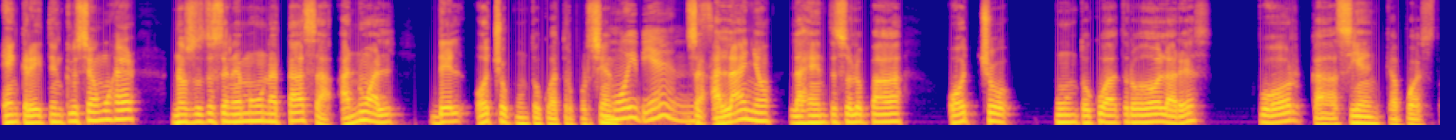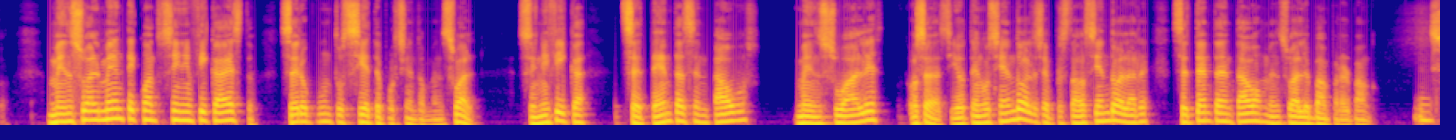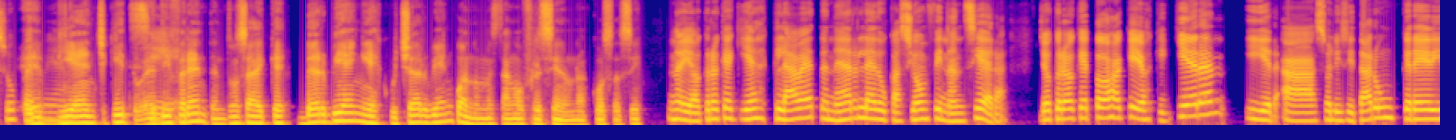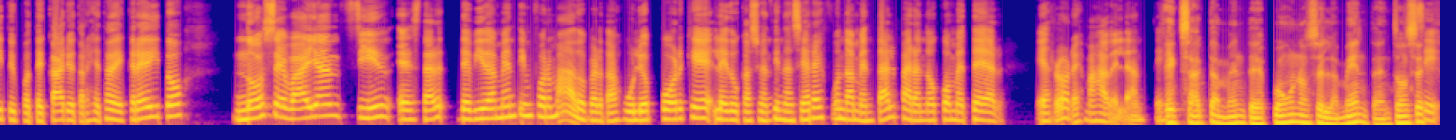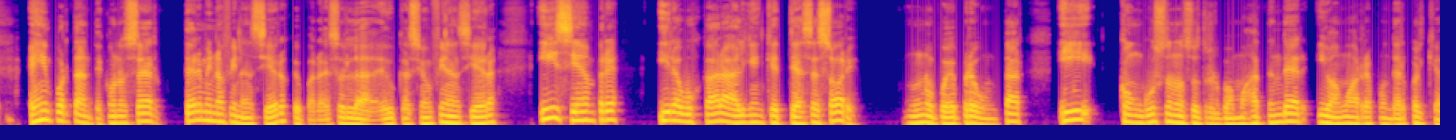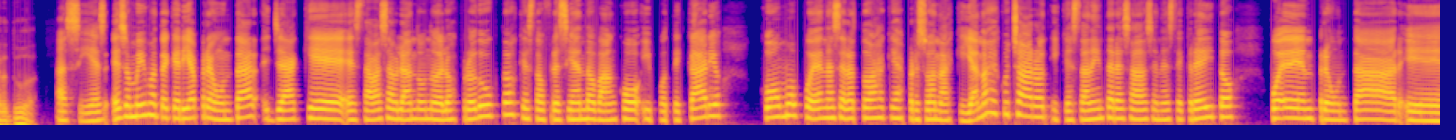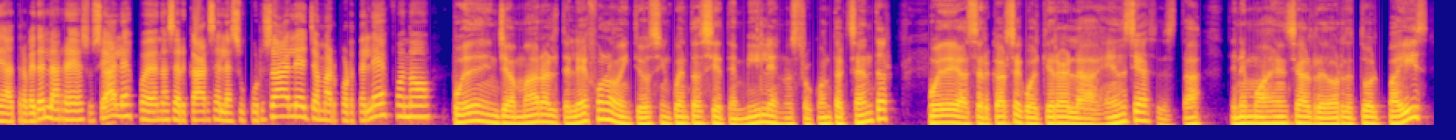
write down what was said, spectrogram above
En Crédito Inclusión Mujer nosotros tenemos una tasa anual del 8.4%. Muy bien. O sea, al año la gente solo paga 8.4 dólares por cada 100 que ha puesto. Mensualmente, ¿cuánto significa esto? 0.7% mensual. Significa 70 centavos mensuales. O sea, si yo tengo 100 dólares, he prestado 100 dólares, 70 centavos mensuales van para el banco. Súper es bien, chiquito, es diferente. Entonces hay que ver bien y escuchar bien cuando me están ofreciendo una cosa así. No, yo creo que aquí es clave tener la educación financiera. Yo creo que todos aquellos que quieren ir a solicitar un crédito hipotecario, tarjeta de crédito, no se vayan sin estar debidamente informados, ¿verdad, Julio? Porque la educación financiera es fundamental para no cometer errores más adelante. Exactamente, después uno se lamenta. Entonces, es importante conocer términos financieros, que para eso es la educación financiera, y siempre ir a buscar a alguien que te asesore. Uno puede preguntar y con gusto nosotros vamos a atender y vamos a responder cualquier duda. Así es. Eso mismo te quería preguntar, ya que estabas hablando de uno de los productos que está ofreciendo Banco Hipotecario cómo pueden hacer a todas aquellas personas que ya nos escucharon y que están interesadas en este crédito. Pueden preguntar eh, a través de las redes sociales, pueden acercarse a las sucursales, llamar por teléfono. Pueden llamar al teléfono 2257 mil es nuestro contact center. Puede acercarse a cualquiera de las agencias. Está, tenemos agencias alrededor de todo el país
